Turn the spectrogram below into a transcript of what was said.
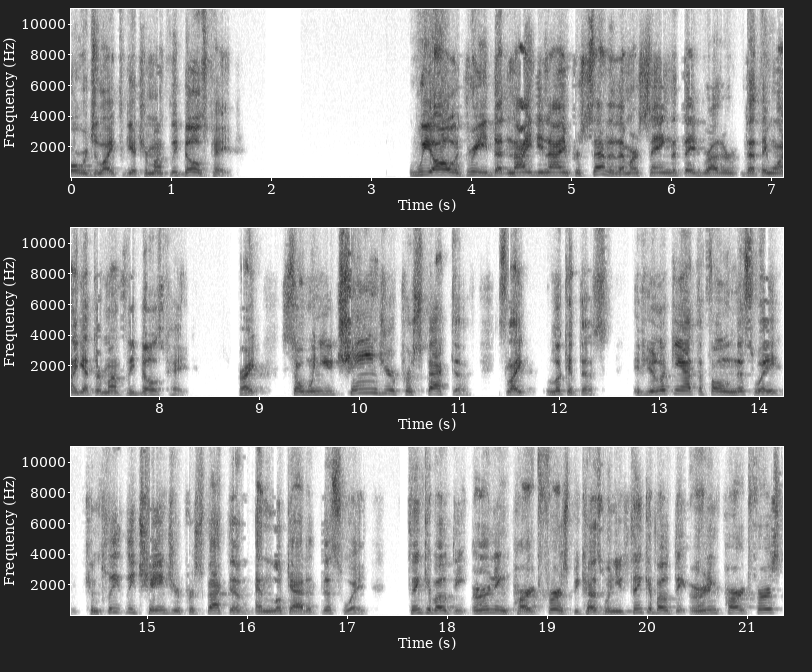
or would you like to get your monthly bills paid? We all agreed that 99% of them are saying that they'd rather that they want to get their monthly bills paid right? So when you change your perspective, it's like, look at this. If you're looking at the phone this way, completely change your perspective and look at it this way. Think about the earning part first, because when you think about the earning part first,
